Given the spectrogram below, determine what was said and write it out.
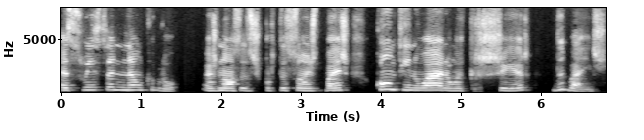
a Suíça não quebrou. As nossas exportações de bens continuaram a crescer de bens,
